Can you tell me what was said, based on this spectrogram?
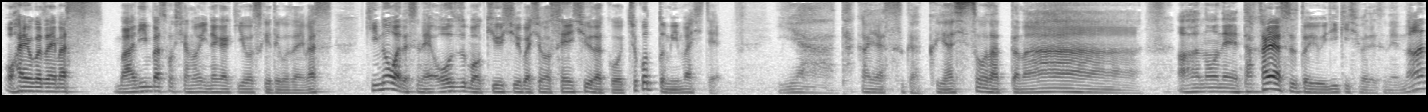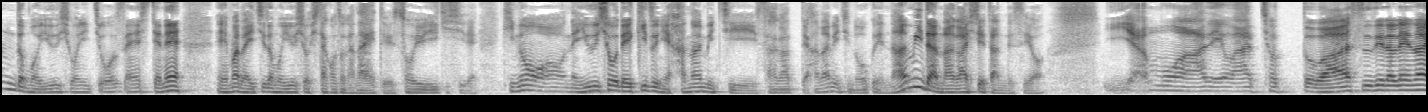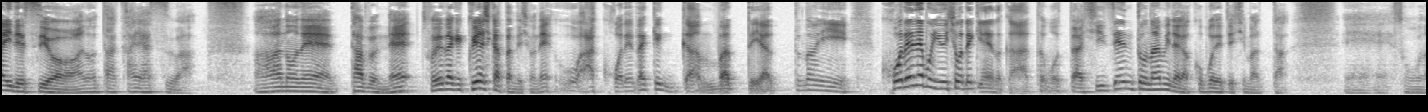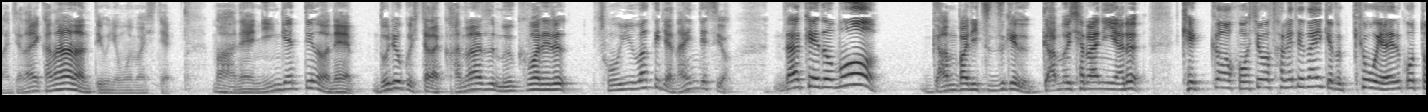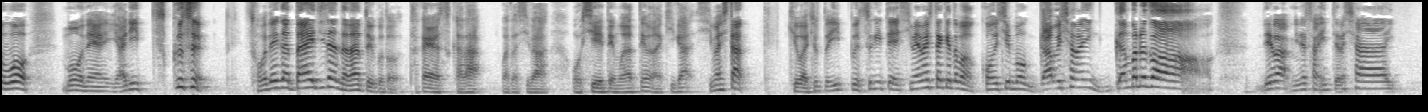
おはようございます。マリンバ奏者の稲垣陽介でございます。昨日はですね、大相撲九州場所の千秋楽をちょこっと見まして、いやー、高安が悔しそうだったなーあのね、高安という力士はですね、何度も優勝に挑戦してね、えーまだ一度も優勝したことがないという、そういう力士で、昨日ね、優勝できずに花道下がって、花道の奥で涙流してたんですよ。いや、もうあれはちょっと忘れられないですよ。あの高安は。あのね、多分ね、それだけ悔しかったんでしょうね。うわ、これだけ頑張ってやったのに、これでも優勝できないのかと思ったら自然と涙がこぼれてしまった。えー、そうなんじゃないかななんていうふうに思いまして。まあね、人間っていうのはね、努力したら必ず報われる。そういうわけじゃないんですよ。だけども、頑張り続ける。がむしゃらにやる。結果は保証されてないけど、今日やれることを、もうね、やり尽くす。それが大事なんだなということを、高安から私は教えてもらったような気がしました。今日はちょっと1分過ぎてしまいましたけども、今週もがむしゃらに頑張るぞでは、皆さんいってらっしゃい。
